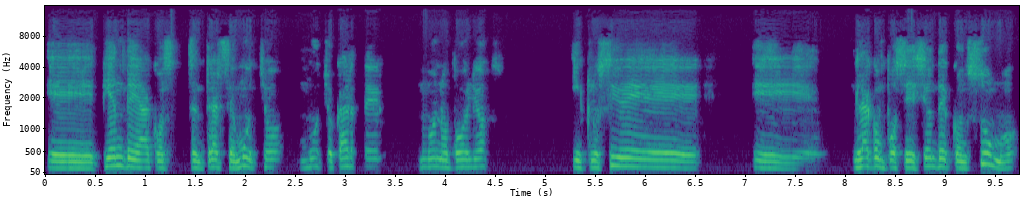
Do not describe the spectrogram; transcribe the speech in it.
eh, tiende a concentrarse mucho, mucho cártel, monopolios, inclusive eh, la composición del consumo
